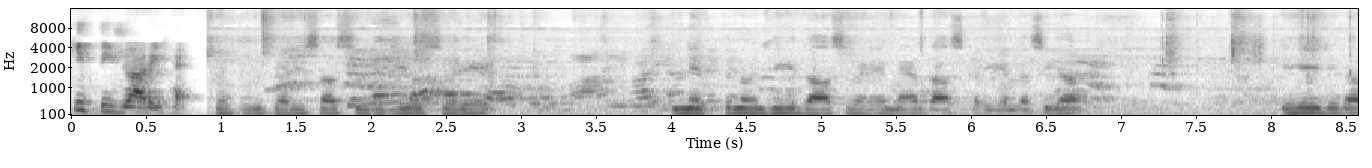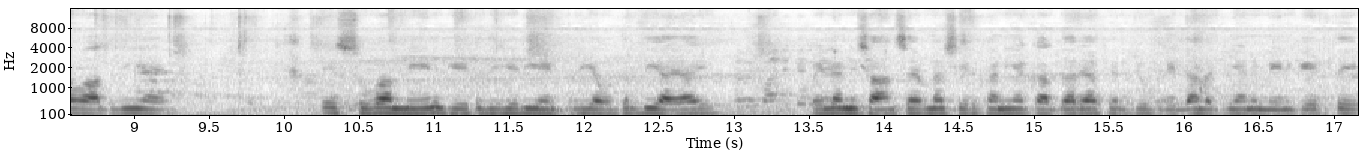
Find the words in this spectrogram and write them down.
ਕੀਤੀ ਜਾ ਰਹੀ ਹੈ। ਗੁਰੂ ਪਿਆਰੀ ਸਾਹਿਬ ਸਿੰਘ ਜੀ। ਉਹ ਸਵੇਰੇ ਨਿਤ ਜੀ ਦਾਸ ਵੇਲੇ ਮੈਂ ਅਰਦਾਸ ਕਰੀ ਜਾਂਦਾ ਸੀਗਾ। ਇਹ ਜਿਹੜਾ ਉਹ ਆਦਮੀ ਹੈ, ਇਹ ਸਵੇਰ ਮੇਨ ਗੇਟ ਦੀ ਜਿਹੜੀ ਐਂਟਰੀ ਆ, ਉਧਰ ਦੀ ਆਇਆ ਏ। ਪਹਿਲਾਂ ਨਿਸ਼ਾਨ ਸਾਹਿਬ ਨਾਲ ਛੇੜਖਾਨੀਆਂ ਕਰਦਾ ਰਿਹਾ, ਫਿਰ ਜੋ ਗ੍ਰਿਲਾਂ ਲੱਗੀਆਂ ਨੇ ਮੇਨ ਗੇਟ ਤੇ,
